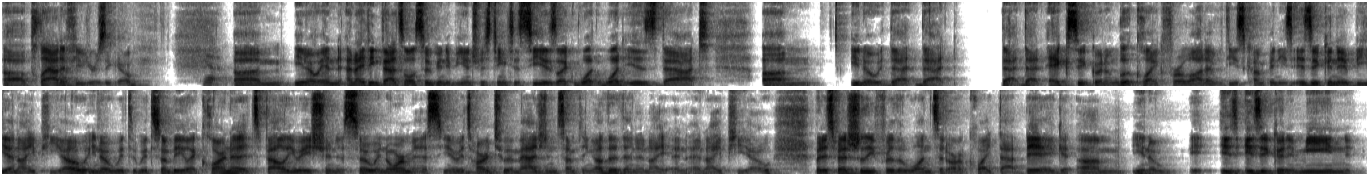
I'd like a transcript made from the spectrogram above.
uh, Plaid a few years ago. Yeah. Um, you know, and and I think that's also going to be interesting to see is like what what is that um, you know that that that that exit going to look like for a lot of these companies? Is it going to be an IPO? You know, with with somebody like Klarna, its valuation is so enormous. You know, it's hard to imagine something other than an an, an IPO. But especially for the ones that aren't quite that big, um, you know, is is it going to mean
